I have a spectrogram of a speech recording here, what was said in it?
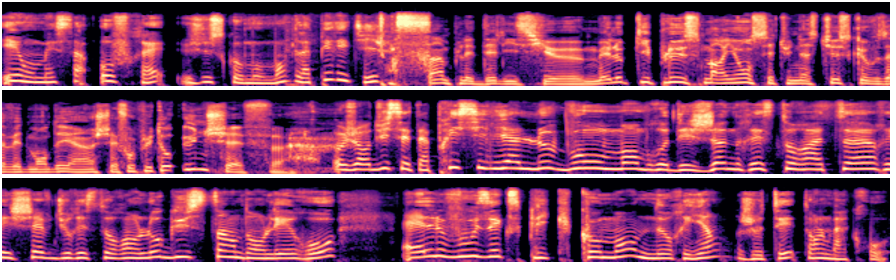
et on met ça au frais jusqu'au moment de l'apéritif. Simple et délicieux. Mais le petit plus, Marion, c'est une astuce que vous avez demandé à un chef, ou plutôt une chef. Aujourd'hui, c'est à Priscilla Lebon, membre des jeunes restaurateurs et chef du restaurant L'Augustin dans l'Hérault. Elle vous explique comment ne rien jeter dans le macro.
